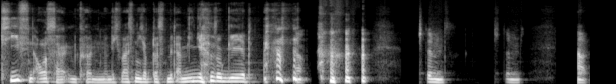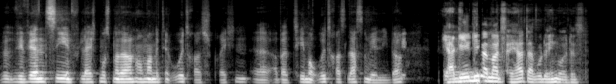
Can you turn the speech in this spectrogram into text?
Tiefen aushalten können. Und ich weiß nicht, ob das mit Arminia so geht. Ja. stimmt. Stimmt. Ja, wir werden es sehen. Vielleicht muss man da noch mal mit den Ultras sprechen. Äh, aber Thema Ultras lassen wir lieber. Ja, geh lieber mal zu Hertha, wo du hin wolltest.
